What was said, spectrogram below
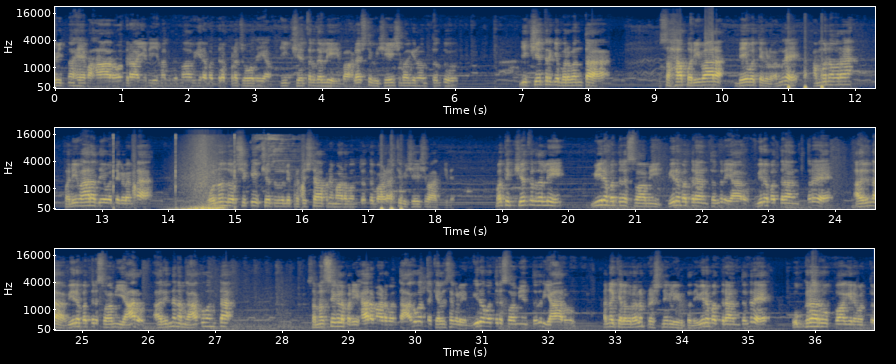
ವಿದ್ಮಹೇ ಮಹಾರೋದ್ರಾಯ ಧೀಮಗ್ನ ವೀರಭದ್ರ ಪ್ರಚೋದಯ. ಈ ಕ್ಷೇತ್ರದಲ್ಲಿ ಬಹಳಷ್ಟು ವಿಶೇಷವಾಗಿರುವಂಥದ್ದು ಈ ಕ್ಷೇತ್ರಕ್ಕೆ ಬರುವಂತ ಸಹ ಪರಿವಾರ ದೇವತೆಗಳು. ಅಂದ್ರೆ ಅಮ್ಮನವರ ಪರಿವಾರ ದೇವತೆಗಳನ್ನ ಒಂದೊಂದು ವರ್ಷಕ್ಕೆ ಈ ಕ್ಷೇತ್ರದಲ್ಲಿ ಪ್ರತಿಷ್ಠಾಪನೆ ಮಾಡುವಂಥದ್ದು ಬಹಳಷ್ಟು ವಿಶೇಷವಾಗಿದೆ. ಮತ್ತೆ ಕ್ಷೇತ್ರದಲ್ಲಿ ವೀರಭದ್ರ ಸ್ವಾಮಿ, ವೀರಭದ್ರ ಅಂತಂದ್ರೆ ಯಾರು? ವೀರಭದ್ರ ಅಂತಂದ್ರೆ ಅದರಿಂದ ವೀರಭದ್ರ ಸ್ವಾಮಿ ಯಾರು? ಅದರಿಂದ ನಮ್ಗೆ ಆಗುವಂತ ಸಮಸ್ಯೆಗಳ ಪರಿಹಾರ ಮಾಡುವಂತ ಆಗುವಂತ ಕೆಲಸಗಳೇನು ವೀರಭದ್ರ ಸ್ವಾಮಿ ಅಂತಂದ್ರೆ ಯಾರು ಅನ್ನೋ ಕೆಲವರೆಲ್ಲ ಪ್ರಶ್ನೆಗಳು ಇರ್ತದೆ. ವೀರಭದ್ರ ಅಂತಂದ್ರೆ ಉಗ್ರ ರೂಪವಾಗಿರುವಂತ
